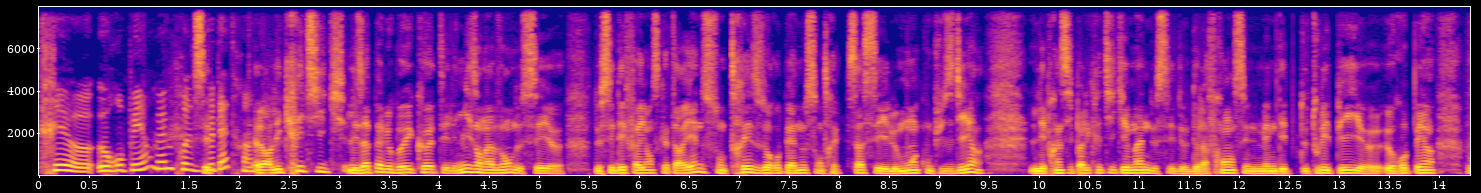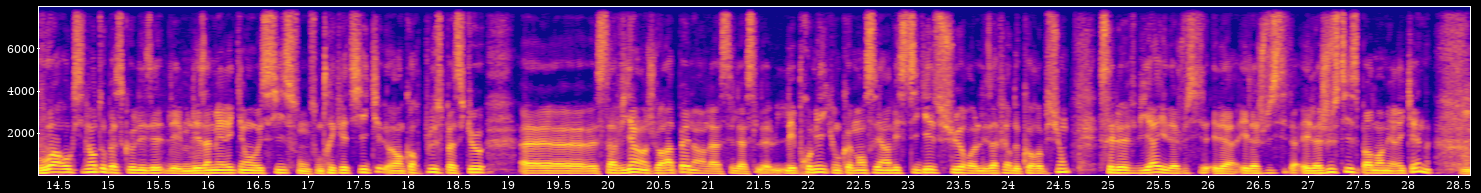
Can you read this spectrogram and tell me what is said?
très euh, européen même peut-être? Alors les critiques, les appels au boycott et les mises en avant de ces, euh, de ces défaillances qatariennes sont très européano-centrées. Ça c'est le moins qu'on puisse dire. Les principales critiques émanent de, ces, de, de la France et même de tous les pays européens, voire occidentaux parce que les, les, les Américains aussi sont, sont, très critiques, encore plus parce que ça vient, je le rappelle, hein, c'est les premiers qui ont commencé à investiguer sur les affaires de corruption, c'est le FBI et la justice, et la, justice, et américaine. Mm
